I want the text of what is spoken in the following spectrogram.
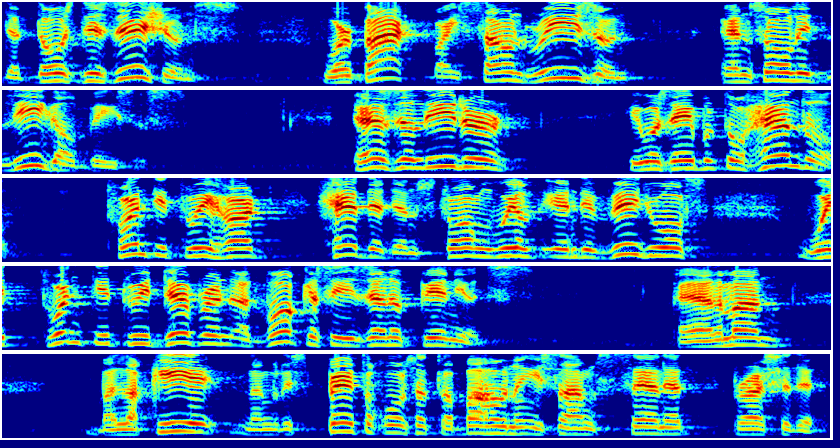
that those decisions were backed by sound reason and solid legal basis. As a leader, he was able to handle 23 hard-headed and strong-willed individuals with 23 different advocacies and opinions. Kaya naman, malaki ng respeto ko sa trabaho ng isang Senate President.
